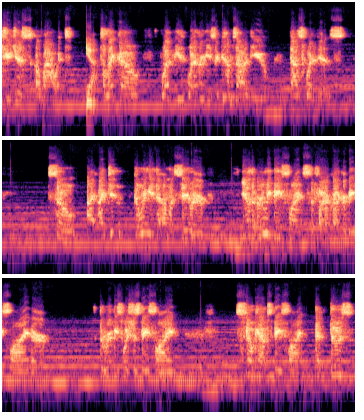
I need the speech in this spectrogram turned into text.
to just allow it. Yeah. To let go. What mu- whatever music comes out of you, that's what it is. So I, I didn't going into Unwed Sailor. You know the early bass lines, the Firecracker bass line, or the Ruby's Wishes bass line, Snowcap's bass line. That those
